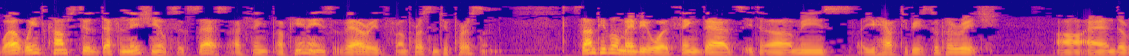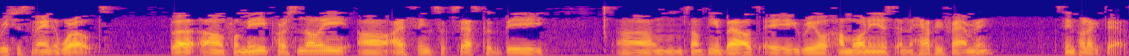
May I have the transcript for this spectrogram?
Well, when it comes to the definition of success, I think opinions vary from person to person. Some people maybe would think that it uh, means you have to be super rich uh, and the richest man in the world. But uh, for me personally, uh, I think success could be um, something about a real harmonious and happy family. Simple like that.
